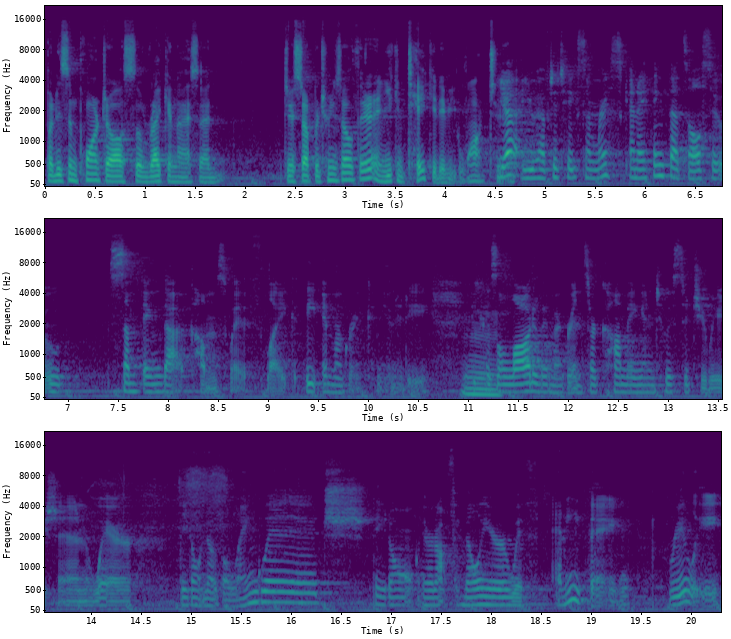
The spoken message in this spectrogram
but it's important to also recognize that there's opportunities out there, and you can take it if you want to. Yeah, you have to take some risk, and I think that's also something that comes with like the immigrant community, because a lot of immigrants are coming into a situation where they don't know the language, they don't, they're not familiar with anything really.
